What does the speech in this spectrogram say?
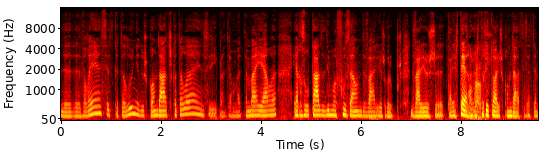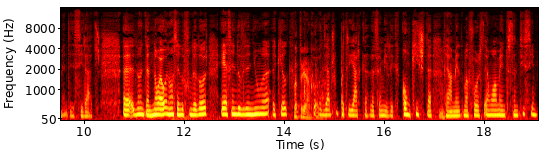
Uhum. De, de Valência, de Catalunha, dos condados catalães e pronto, é uma, também ela é resultado de uma fusão de vários grupos, de, vários, eh, de várias terras, Condados. territórios, condados, exatamente, e cidades. Ah, no entanto, não, é, não sendo o fundador, é sem dúvida nenhuma aquele que, Patriarca, não é? digamos, o patriarca da família, que conquista Uhum. realmente uma força, é um homem interessantíssimo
